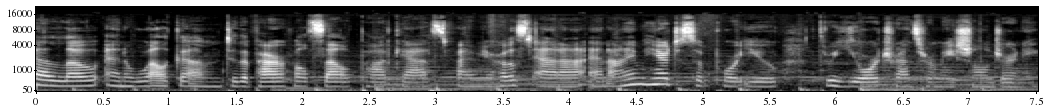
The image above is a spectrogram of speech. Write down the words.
Hello and welcome to the Powerful Self podcast. I'm your host, Anna, and I'm here to support you through your transformational journey,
